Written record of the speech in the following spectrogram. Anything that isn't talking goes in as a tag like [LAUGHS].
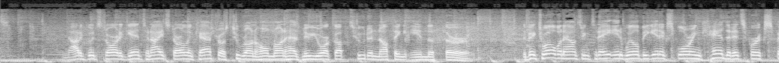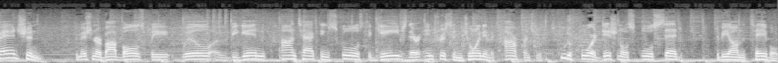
Not a good start again tonight. Starlin Castro's two-run home run has New York up two to nothing in the third. The Big 12 announcing today it will begin exploring candidates for expansion. Commissioner Bob Bowlesby will begin contacting schools to gauge their interest in joining the conference, with two to four additional schools said to be on the table.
